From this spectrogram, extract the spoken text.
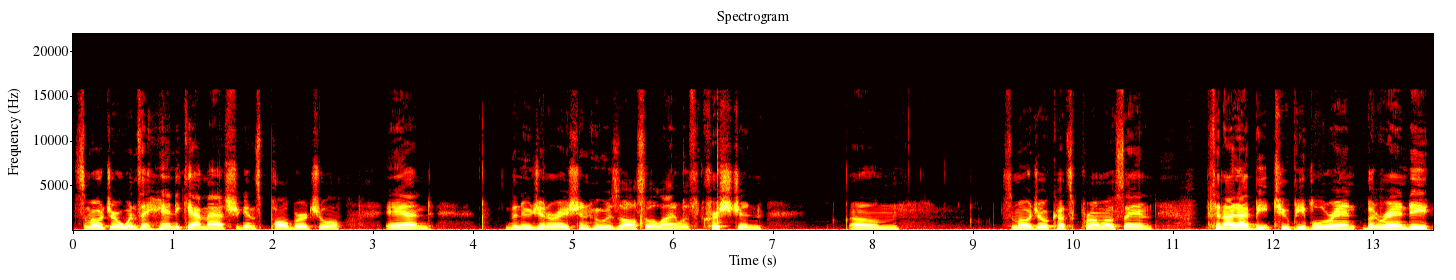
Samoa Joe wins a handicap match against Paul Burchill and the new generation, who is also aligned with Christian. Um, Samoa Joe cuts a promo saying tonight I beat two people, but Randy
